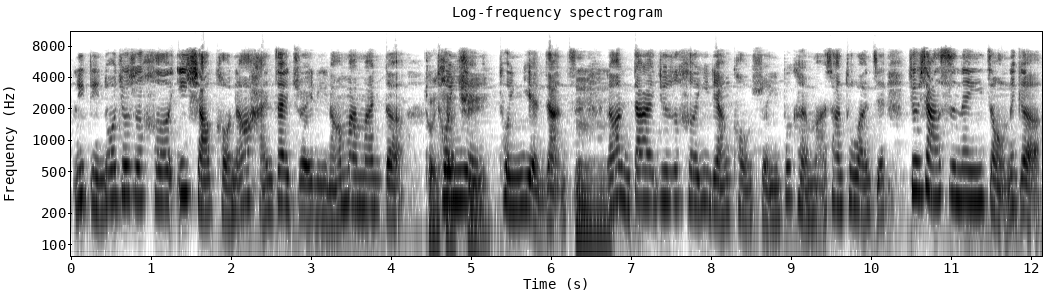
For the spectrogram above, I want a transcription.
你顶多就是喝一小口，然后含在嘴里，然后慢慢的吞咽吞咽这样子。嗯，然后你大概就是喝一两口水，你不可能马上突然间，就像是那一种那个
